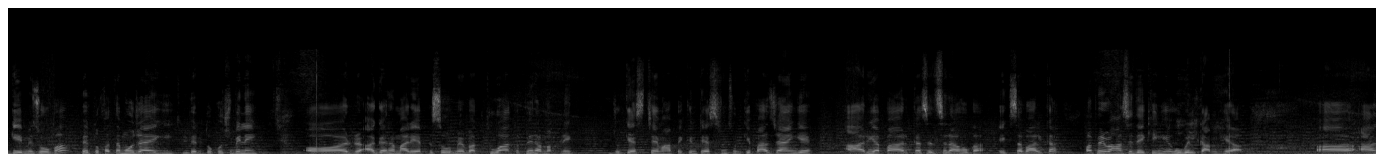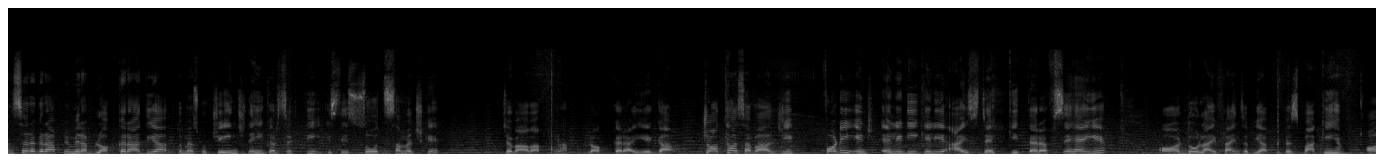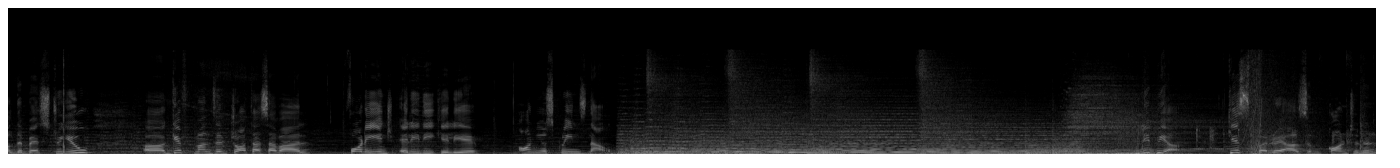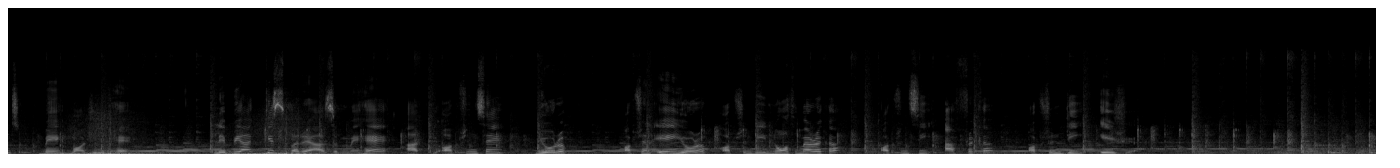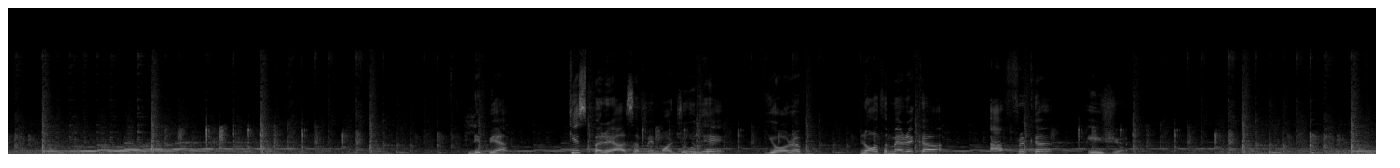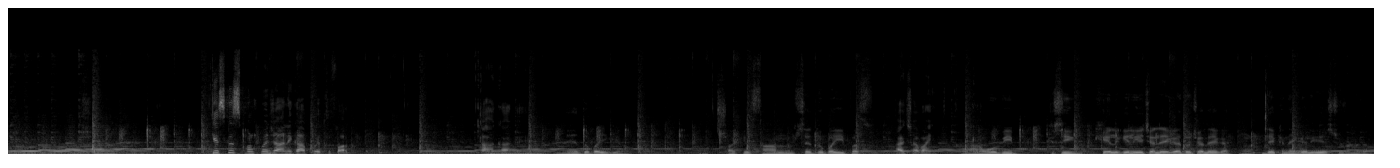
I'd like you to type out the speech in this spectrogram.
गेम इज़ ओवर फिर तो ख़त्म हो जाएगी फिर तो कुछ भी नहीं। और अगर हमारे एपिसोड में वक्त हुआ तो फिर हम अपने जो गेस्ट हैं वहाँ पे कंटेस्टेंट्स उनके पास जाएँगे। आर या पार का सिलसिला होगा एक सवाल का और फिर वहाँ से देखेंगे who will come here answer अगर आपने मेरा ब्लॉक करा दिया तो मैं उसको चेंज नहीं कर सकती इसलिए सोच समझ के जवाब आप अपना ब्लॉक कराइएगा। चौथा सवाल जी 40 इंच एलईडी के लिए आइस टेक की तरफ़ से है ये। और दो लाइफ लाइन्स अभी आपके पास बाकी हैं। All the best to you gift मंजिल, चौथा सवाल 40 इंच एलईडी के लिए on your screen now Libya, किस बर आज़म कॉन्टिनेंट में मौजूद है? लिबिया किस बर आज़म में है? आपकी ऑप्शंस हैं Europe option A Europe option B North America option C Africa option D Asia Libya? किस बर आज़म में मौजूद है? Europe North America Africa Asia. किस किस मुल्क में जाने का आपको इतफाक कहाँ कहाँ गए? मैं दुबई गया पाकिस्तान से दुबई बस। अच्छा भाई हाँ वो भी किसी खेल के लिए चलेगा तो चलेगा देखने के लिए स्टूडेंट का।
